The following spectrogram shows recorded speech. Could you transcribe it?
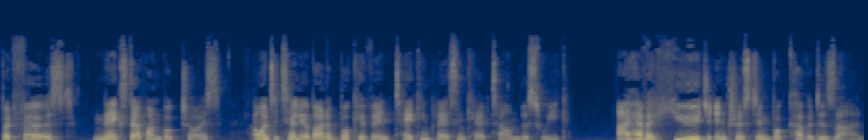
But first, next up on Book Choice, I want to tell you about a book event taking place in Cape Town this week. I have a huge interest in book cover design.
